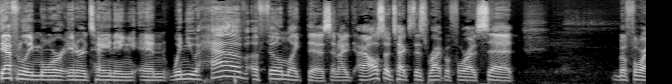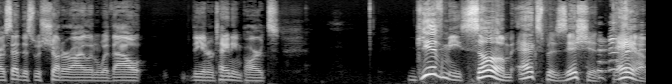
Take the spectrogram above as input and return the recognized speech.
definitely more entertaining. And when you have a film like this, and I, I also text this right before I said before I said this was Shutter Island without the entertaining parts. Give me some exposition. Damn.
